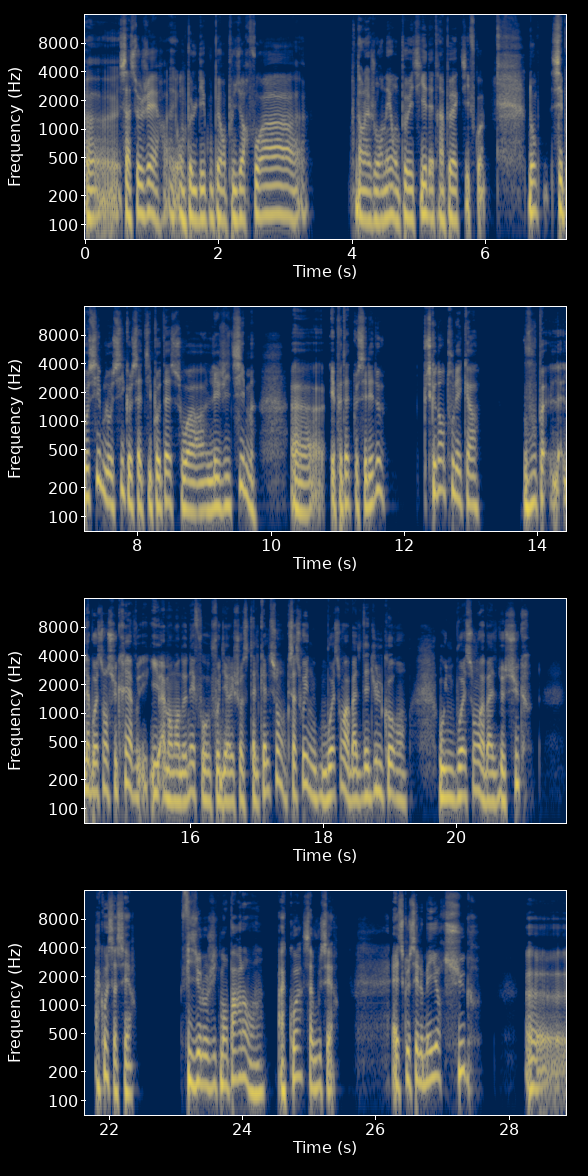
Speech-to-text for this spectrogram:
euh, ça se gère. On peut le découper en plusieurs fois dans la journée. On peut essayer d'être un peu actif, quoi. Donc c'est possible aussi que cette hypothèse soit légitime, euh, et peut-être que c'est les deux, puisque dans tous les cas, la boisson sucrée, à un moment donné, il faut, dire les choses telles qu'elles sont. Que ça soit une boisson à base d'édulcorant ou une boisson à base de sucre, à quoi ça sert? Physiologiquement parlant, hein, à quoi ça vous sert? Est-ce que c'est le meilleur sucre euh,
